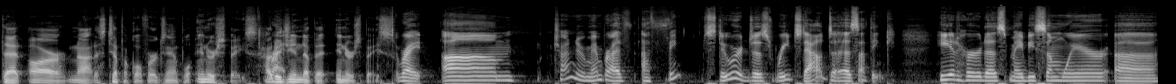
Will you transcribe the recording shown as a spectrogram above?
that are not as typical? For example, Innerspace. How right. did you end up at Innerspace? Right. Um, I'm trying to remember. I, th- I think Stewart just reached out to us. I think he had heard us maybe somewhere. Uh,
